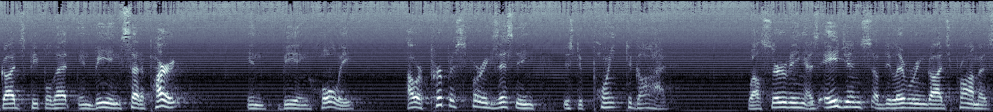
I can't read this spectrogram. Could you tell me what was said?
God's people that in being set apart, in being holy, our purpose for existing is to point to God while serving as agents of delivering God's promise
